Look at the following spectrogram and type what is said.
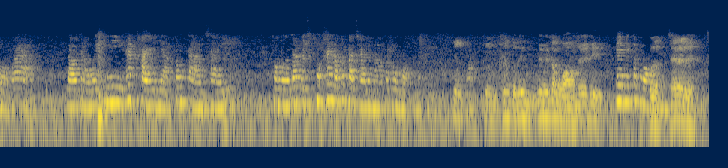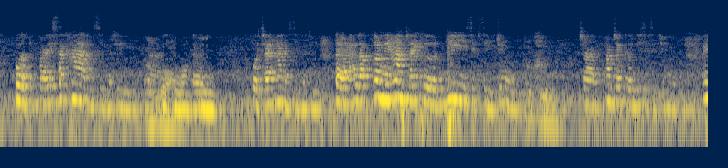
บอกว่า เราจะเอาไว้ที่นี่ถ้าใครอยากต้องการใช้ประเมินได้ว่าต้องให้เราต้องการใช้แล้วนะก็โทรบอกคุณมารีเครื่องเครื่องเครื่องตัวนี้ไม่ไม่ต้องวอร์มใช่ไหมพี่แม่ไม่ต้องรอเปิดใช้ได้เลย เปิดไว้สักห้าถึงสิบนาทีอ่าลองเออเปิ ดใช้ห้าถึงสิบนาที แต่เครื่องนี้ห้ามใช้เกินยี่สิบสี่ชั่วโมง ทั้งคืนใช่ ห้ามใช้เกิน 24 ชั่วโมง ไอ้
